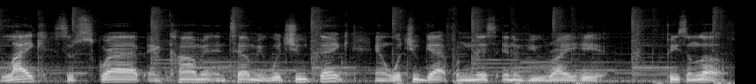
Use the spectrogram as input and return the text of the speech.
like, subscribe, and comment and tell me what you think and what you got from this interview right here. Peace and love.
